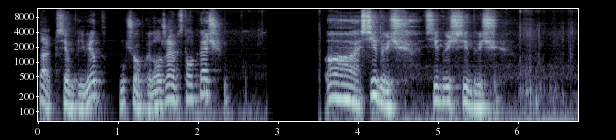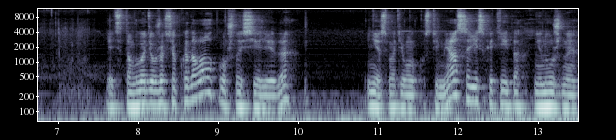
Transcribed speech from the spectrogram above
Так, всем привет. Ну что, продолжаем столкач. А, Сидрич, Сидрич, Сидрич. Я тебе там вроде уже все продавал в прошлой серии, да? Не, смотри, вон куски мяса есть какие-то ненужные.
